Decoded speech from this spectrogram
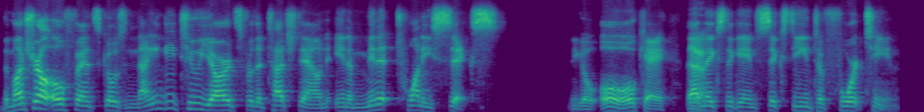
The Montreal offense goes 92 yards for the touchdown in a minute 26. You go, oh, okay, that Yeah. makes the game 16 to 14.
